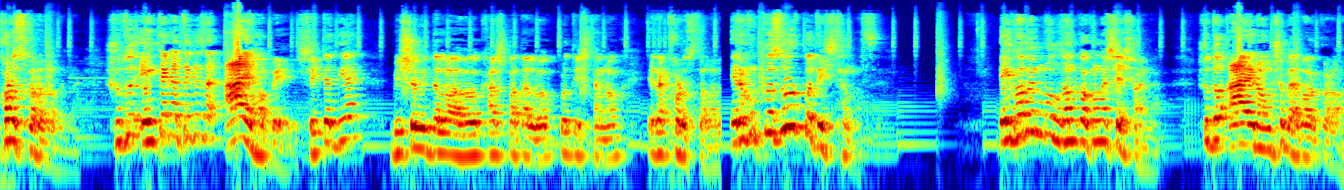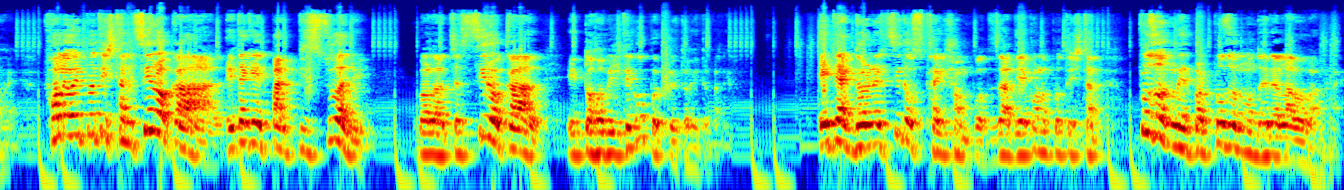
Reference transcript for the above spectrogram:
খরচ করা যাবে না। শুধু এই টাকা থেকে যে আয় হবে, সেটা দিয়ে বিশ্ববিদ্যালয় হোক, হাসপাতাল হোক, প্রতিষ্ঠান হোক, এটা খরচ চালাবে এরকম প্রচুর প্রতিষ্ঠান আছে। এইভাবে মূলধন কখনো শেষ হয় না। শুধু আয়ের অংশ ব্যবহার করা হয়। ফলে ওই প্রতিষ্ঠান চিরকাল এটাকে পারপিচুয়ালি বলা হচ্ছে চিরকাল এই তহবিল থেকে উপকৃত হইতে পারে। এটা এক ধরনের চিরস্থায়ী সম্পদ যা দিয়ে কোনো প্রতিষ্ঠান প্রজন্মের পর প্রজন্ম ধরে লাভবান হয়।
